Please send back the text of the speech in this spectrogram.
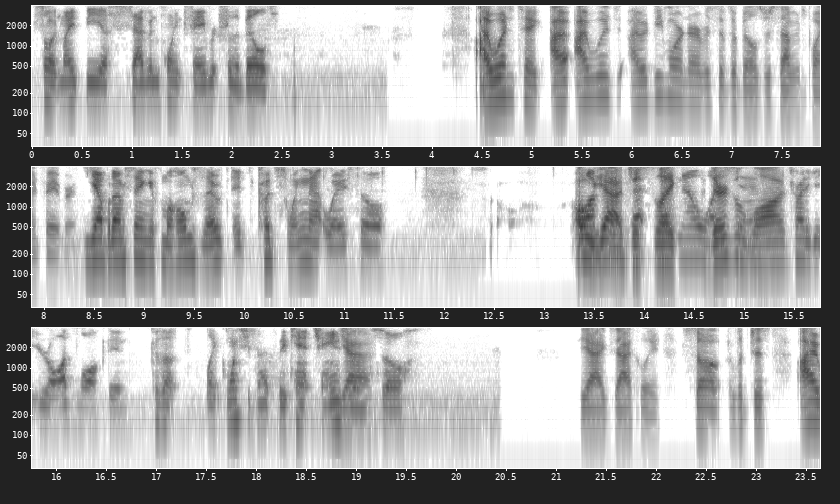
so it might be a seven point favorite for the Bills. I wouldn't take. I, I would. I would be more nervous if the Bills were seven point favorites. Yeah, but I'm saying if Mahomes is out, it could swing that way. So Oh I'm yeah, just bet- like bet now while there's a lot. try to get your odds locked in because uh, like once you bet, they can't change Yeah. them. So Yeah, exactly. So just I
